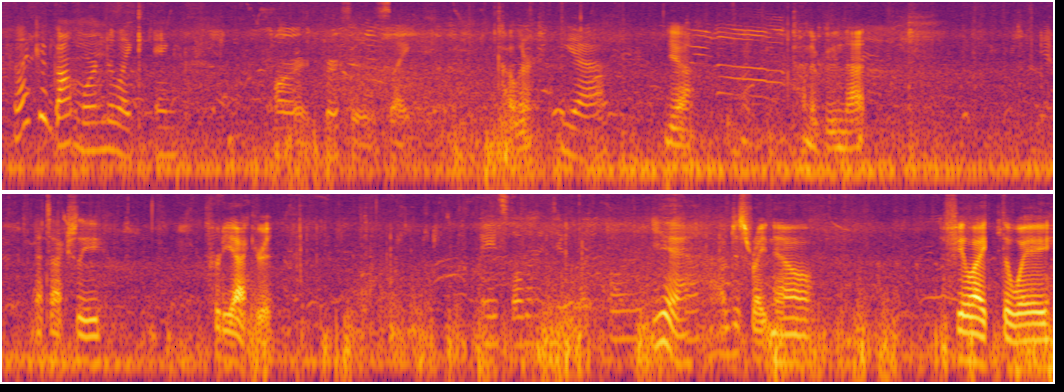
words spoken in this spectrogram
I feel like you've got more into like ink art versus like Color. yeah. Yeah. Kind of in that. That's actually pretty accurate. Are you still gonna do like colors? and Yeah, stuff? I'm just right now. I feel like the way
